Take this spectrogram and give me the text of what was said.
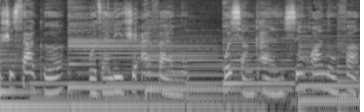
是萨格，我在荔枝 FM，我想看心花怒放。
